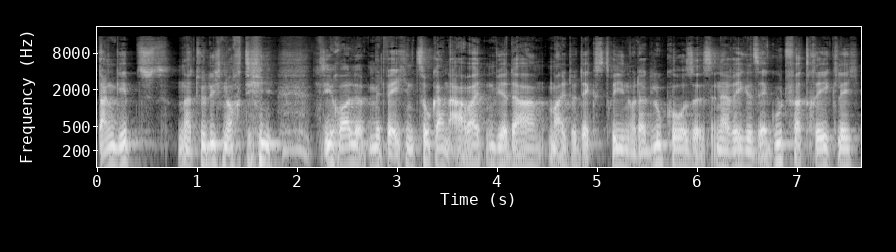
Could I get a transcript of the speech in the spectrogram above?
Dann gibt's natürlich noch die, die Rolle, mit welchen Zuckern arbeiten wir da. Maltodextrin oder Glucose ist in der Regel sehr gut verträglich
